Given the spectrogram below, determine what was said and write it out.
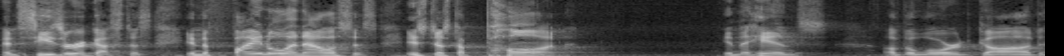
And Caesar Augustus, in the final analysis, is just a pawn in the hands of the Lord God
